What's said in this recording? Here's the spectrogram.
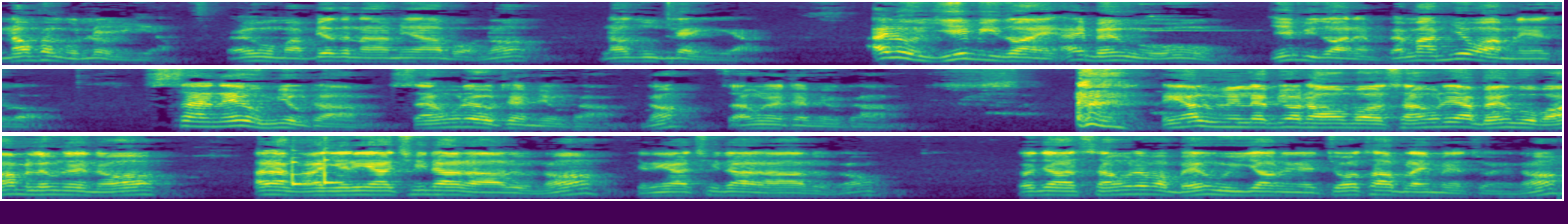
အနောက်ဘက်ကိုလှည့်ရေးရဘဲဟိုမှာပြဿနာများပေါ့နော်နောက်စုလှည့်ရေးရအဲ့လိုရေးပြီးသွားရင်အဲ့ဘဲကိုရေးပြီးသွားတယ်ဘယ်မှာမြုပ်ရမလဲဆိုတော့စံထဲကိုမြုပ်ထားစံဦးထဲကိုထည့်မြုပ်ထားနော်စံဦးထဲထည့်မြုပ်ထားအင်္ဂါလူလေးလည်းပြောထားအောင်ပေါ့စံဦးထဲကဘဲကိုဘာမှမလုပ်နဲ့နော်အဲ့ဒါငါရေရီယာချင်းထားတာလို့နော်ရေရီယာချင်းထားတာလို့နော်တော့じゃစံဦးထဲမှာဘဲကိုရောက်နေတဲ့ကြောစားပလိုက်မယ်ဆိုရင်နော်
